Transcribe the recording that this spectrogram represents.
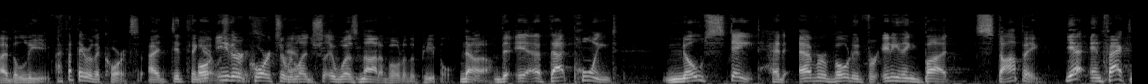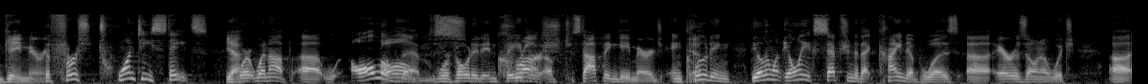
I believe. I thought they were the courts. I did think Or either courts or Yeah. legislature. It was not a vote of the people. No. At that point, no state had ever voted for anything but stopping. Yeah, in fact, Gay marriage. The first 20 states Yeah. where it went up, uh, all of All them were voted in favor of stopping gay marriage, including the only one. The only exception to that kind of was uh, Arizona, which uh,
